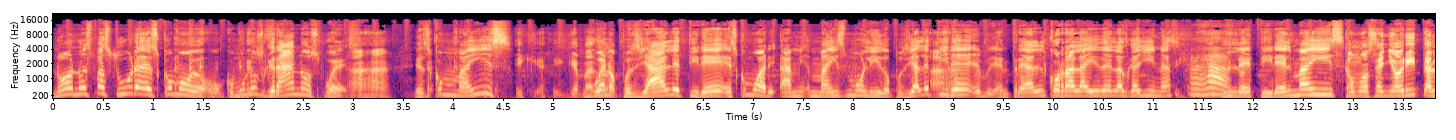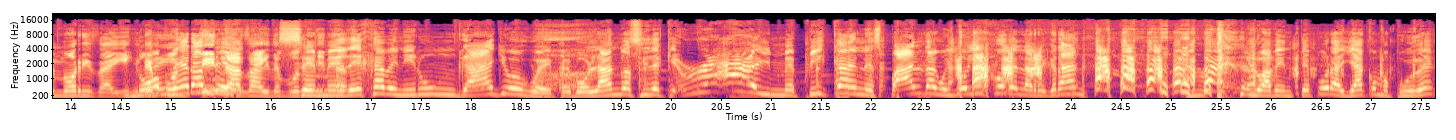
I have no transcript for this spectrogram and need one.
No, no es pastura, es como, como unos granos, pues. Ajá. Es como maíz. ¿Y qué, y qué pasó? Bueno, pues ya le tiré, es como a mi- maíz molido, pues ya le tiré, eh, entré al corral ahí de las gallinas, Ajá. le tiré el maíz. Como señorita el Morris ahí. No, de espérate. ahí, de Se me deja venir un gallo, güey, volando así de que y me pica en la espalda, güey. Yo, hijo de la regrán. Lo, lo aventé por allá como pude.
